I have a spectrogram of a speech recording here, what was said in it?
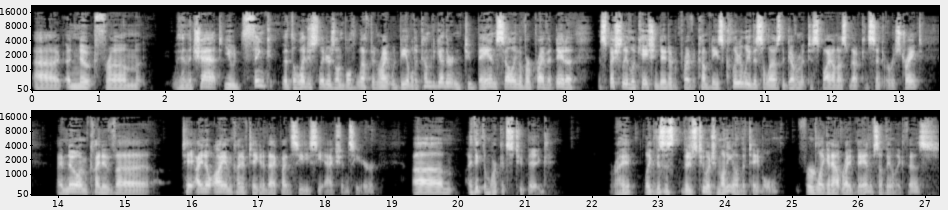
Uh, a note from within the chat you would think that the legislators on both left and right would be able to come together and to ban selling of our private data, especially location data to private companies. Clearly, this allows the government to spy on us without consent or restraint. I know I'm kind of uh, ta- I know I am kind of taken aback by the CDC actions here. Um, I think the market's too big, right? Like this is there's too much money on the table for like an outright ban of something like this.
